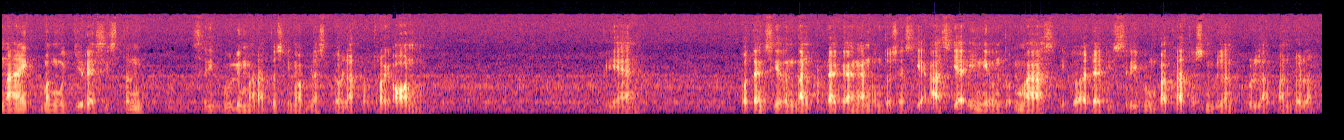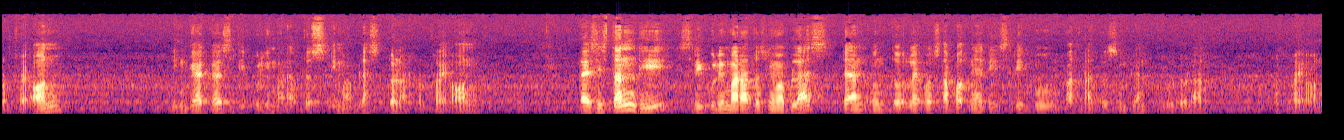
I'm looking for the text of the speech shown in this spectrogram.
naik menguji resisten 1515 dolar per troy on. Ya. Potensi rentang perdagangan untuk sesi Asia ini untuk emas itu ada di 1498 dolar per troy on hingga ke 1515 dolar per troy on. Resisten di 1515 dan untuk level supportnya di 1490 dolar per troy on.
